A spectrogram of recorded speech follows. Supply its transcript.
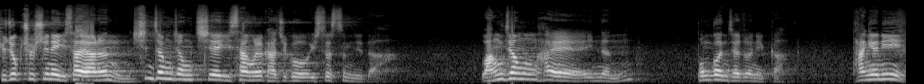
귀족 출신의 이사야는 신정 정치의 이상을 가지고 있었습니다. 왕정하에 있는 봉건 제도니까 당연히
